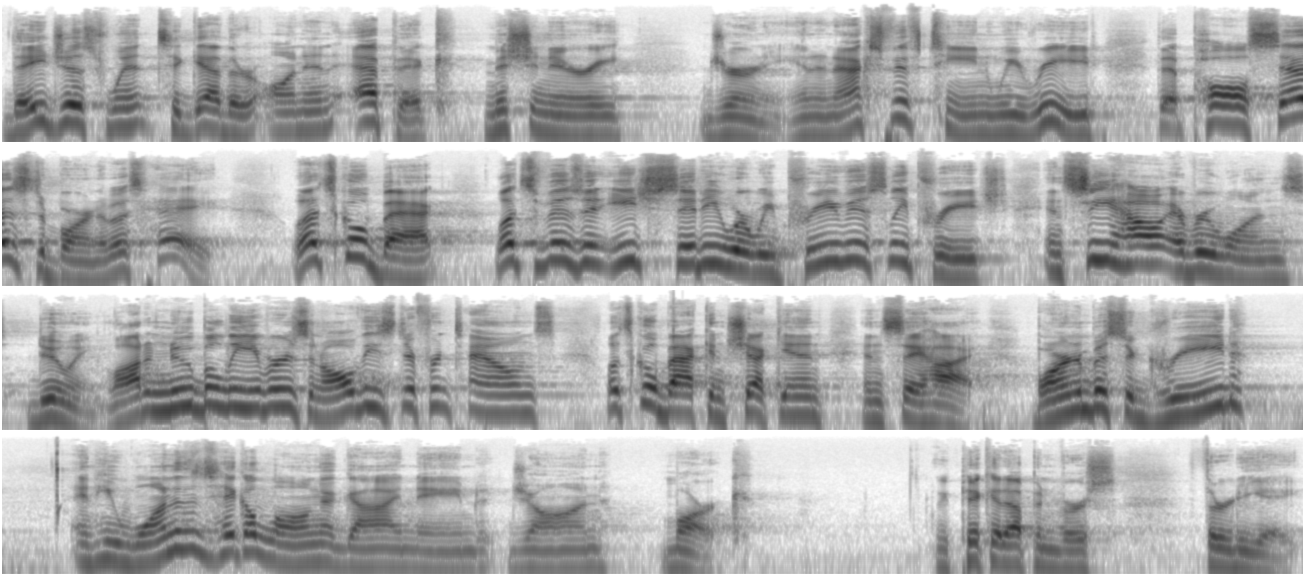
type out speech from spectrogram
They just went together on an epic missionary journey. And in Acts 15, we read that Paul says to Barnabas, Hey, let's go back, let's visit each city where we previously preached and see how everyone's doing. A lot of new believers in all these different towns. Let's go back and check in and say hi. Barnabas agreed, and he wanted to take along a guy named John Mark. We pick it up in verse 38.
